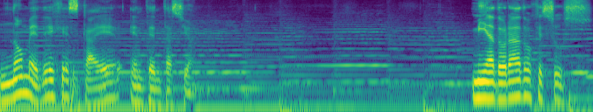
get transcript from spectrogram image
no me dejes caer en tentación. Mi adorado Jesús,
